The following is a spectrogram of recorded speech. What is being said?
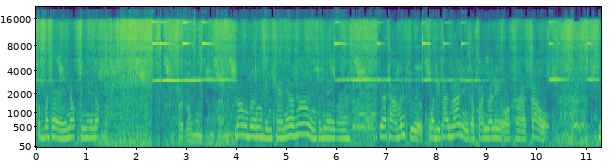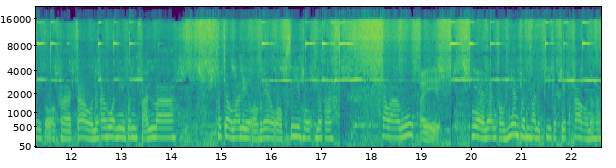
ก็บ่ได้เนาะเป็นไงเนาะไปลองมึงถึงทางล่องเบิงเป็นแค่แนวทางพ่อใหญ่ว่าเพื่อถามมันถือควรที่ผ่านมาหนึ่งกับฟันว่าเลขออกหาเก้าเลขออกหาเก้านะคะงวดนี้เพิ่นฝันว่าพระเจ้าว่าเลขออกแล้วออกสี่หกนะคะถ้าว่างูไอ้ แง่แลนเขาเฮี้ยนเพิ่นบ้านเลขที่กับเจ็ดเก้านะคะ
